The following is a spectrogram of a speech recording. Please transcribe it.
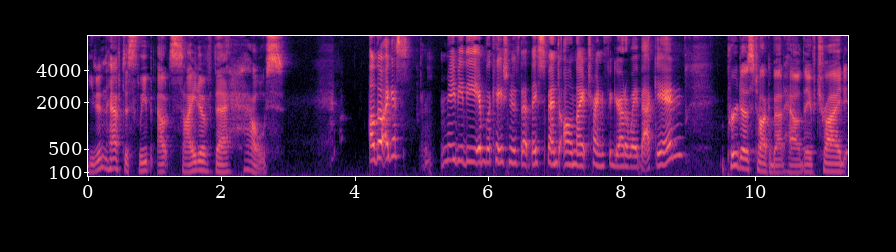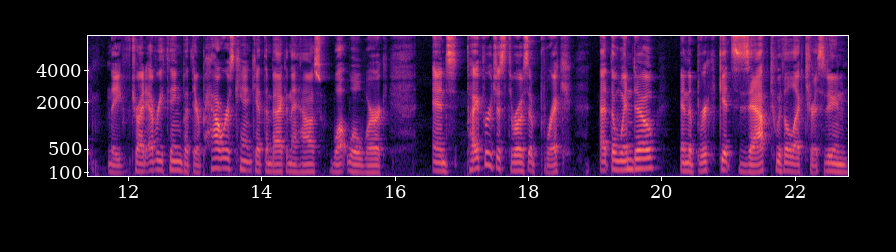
You didn't have to sleep outside of the house. Although, I guess maybe the implication is that they spent all night trying to figure out a way back in. Prue does talk about how they've tried they've tried everything, but their powers can't get them back in the house. What will work? And Piper just throws a brick at the window, and the brick gets zapped with electricity, and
